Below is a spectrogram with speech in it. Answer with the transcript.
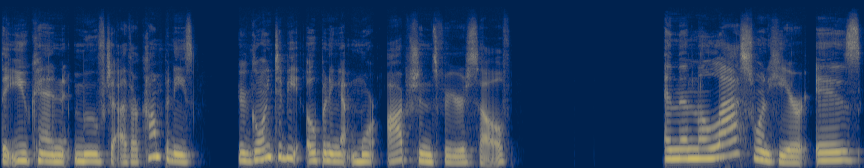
that you can move to other companies, you're going to be opening up more options for yourself. And then the last one here is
